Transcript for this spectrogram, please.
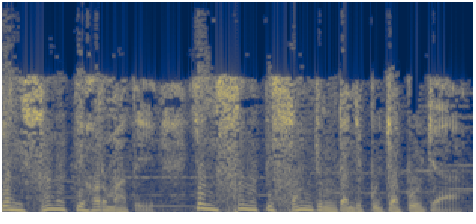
yang sangat dihormati, yang sangat disanjung dan dipuja-puja.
